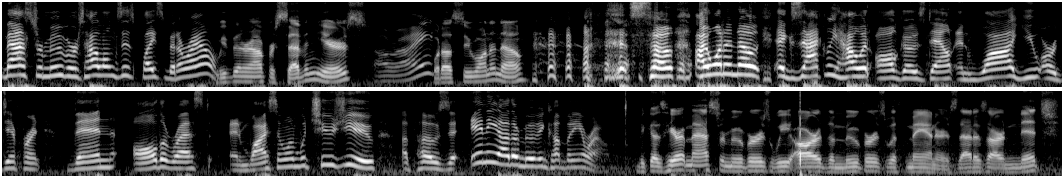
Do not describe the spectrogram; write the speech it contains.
Master Movers, how long's this place been around? We've been around for seven years. All right. What else do you want to know? so I want to know exactly how it all goes down and why you are different than all the rest and why someone would choose you opposed to any other moving company around. Because here at Master Movers, we are the movers with manners. That is our niche.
